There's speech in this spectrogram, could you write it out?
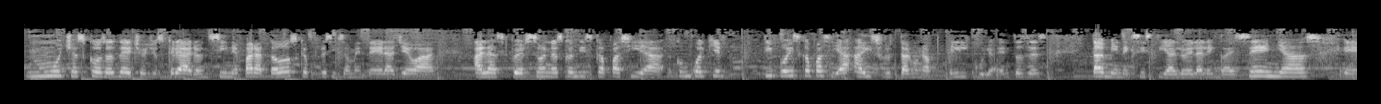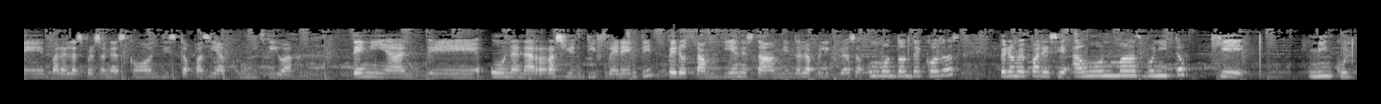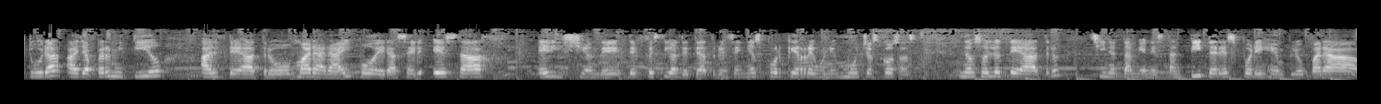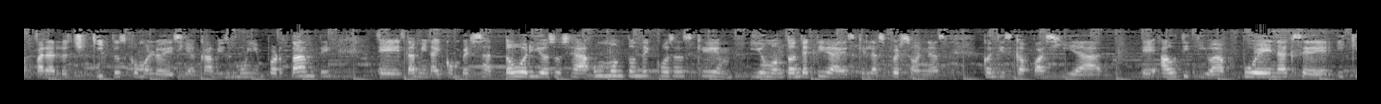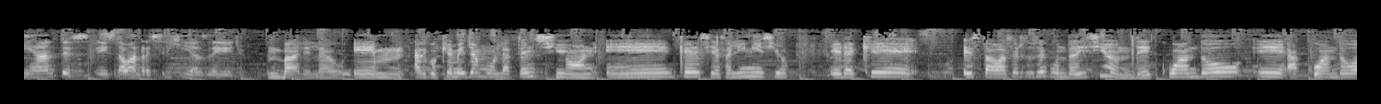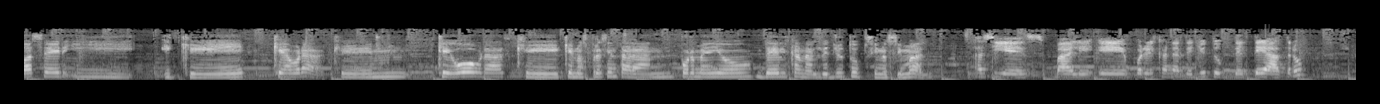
muchas cosas. De hecho, ellos crearon Cine para Todos, que precisamente era llevar a las personas con discapacidad, con cualquier tipo de discapacidad, a disfrutar una película. Entonces, también existía lo de la lengua de señas eh, para las personas con discapacidad cognitiva tenían eh, una narración diferente, pero también estaban viendo la película, o sea, un montón de cosas, pero me parece aún más bonito que mi cultura haya permitido al Teatro Mararay poder hacer esta edición de, del Festival de Teatro Enseñas porque reúne muchas cosas, no solo teatro, sino también están títeres, por ejemplo, para, para los chiquitos, como lo decía Cami, es muy importante, eh, también hay conversatorios, o sea, un montón de cosas que y un montón de actividades que las personas con discapacidad eh, auditiva pueden acceder y que antes estaban restringidas de ello. Vale, Lau. Em, algo que me llamó la atención eh, que decías al inicio era que esta va a ser su segunda edición, de cuándo a cuándo va a ser y, qué, qué habrá, qué qué obras que, nos presentarán por medio del canal de YouTube, si no estoy mal. Así es, vale, eh, por el canal de YouTube del teatro,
